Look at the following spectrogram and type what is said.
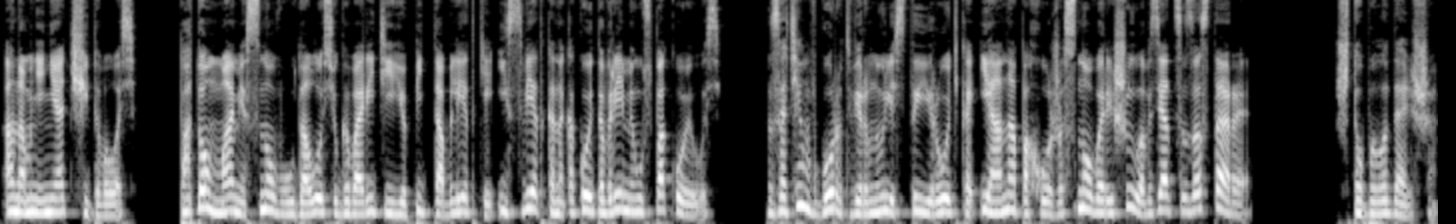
Она мне не отчитывалась. Потом маме снова удалось уговорить ее пить таблетки, и Светка на какое-то время успокоилась. Затем в город вернулись ты и Родька, и она, похоже, снова решила взяться за старое. Что было дальше?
